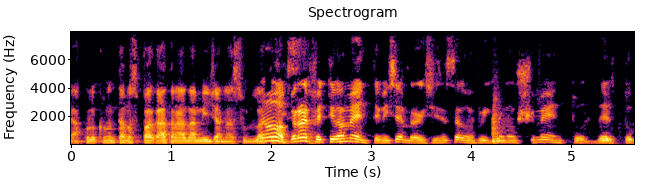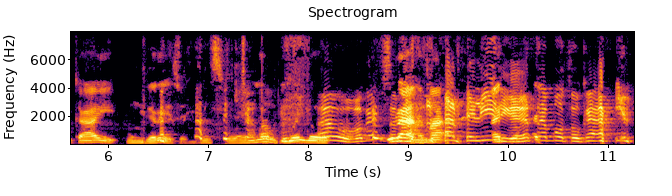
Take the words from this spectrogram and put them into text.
a quello che non ti hanno spagato una damigiana sulla No, testa. però effettivamente mi sembra che ci sia stato un riconoscimento del Tokai ungherese, giusto? E non quello... Ah, oh, ma questo Urano, è ma- lirica, ecco- che siamo toccati.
